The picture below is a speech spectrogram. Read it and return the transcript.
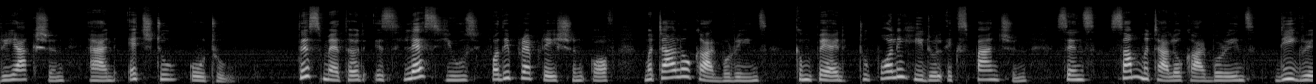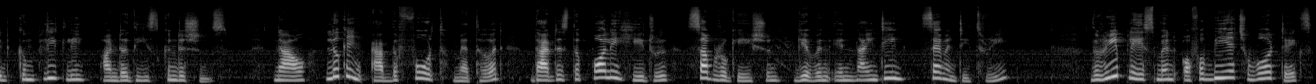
reaction and H2O2. This method is less used for the preparation of metallocarboranes compared to polyhedral expansion since some metallocarboranes degrade completely under these conditions. Now, looking at the fourth method that is the polyhedral subrogation given in 1973, the replacement of a BH vertex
